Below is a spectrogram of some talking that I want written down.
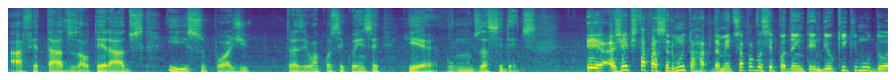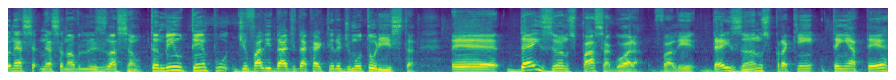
afetados, alterados, e isso pode trazer uma consequência que é um dos acidentes. É, a gente está passando muito rapidamente, só para você poder entender o que, que mudou nessa, nessa nova legislação. Também o tempo de validade da carteira de motorista. É, 10 anos passa agora, valer 10 anos para quem tem até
